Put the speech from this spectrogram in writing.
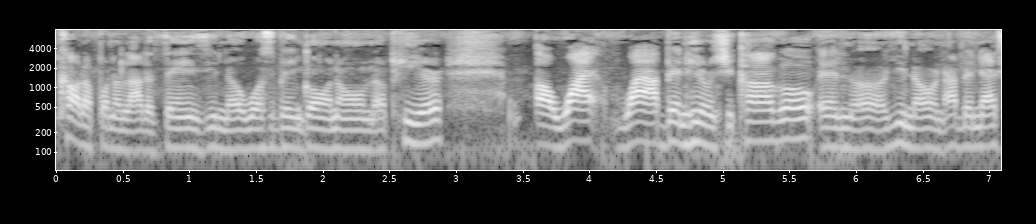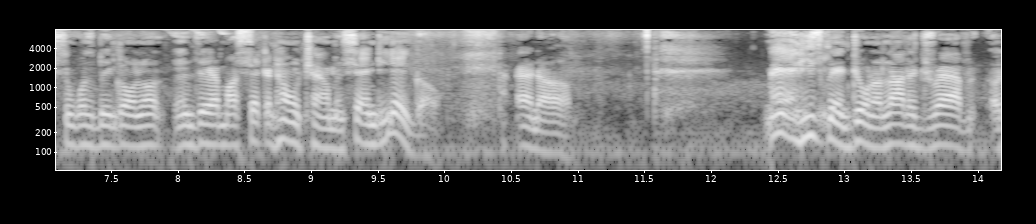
caught up on a lot of things. You know what's been going on up here, uh, why why I've been here in Chicago, and uh, you know, and I've been asking what's been going on in there, my second hometown in San Diego, and uh, man, he's been doing a lot of dra- uh,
